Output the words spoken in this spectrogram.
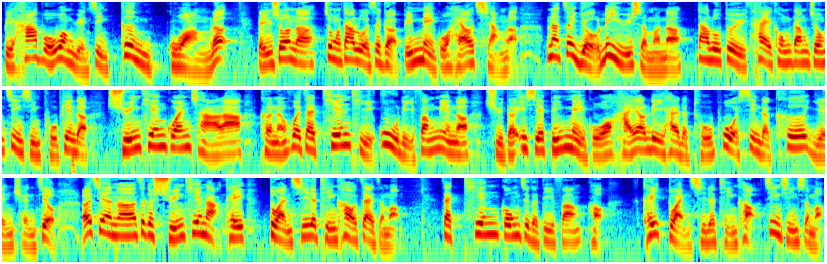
比哈勃望远镜更广了，等于说呢，中国大陆的这个比美国还要强了。那这有利于什么呢？大陆对于太空当中进行普遍的巡天观察啦，可能会在天体物理方面呢取得一些比美国还要厉害的突破性的科研成就。而且呢，这个巡天呐、啊，可以短期的停靠在怎么，在天宫这个地方，好。可以短期的停靠，进行什么？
